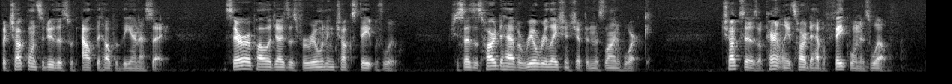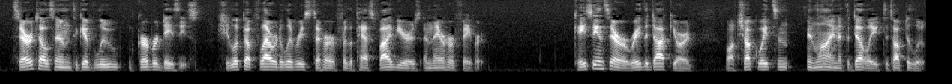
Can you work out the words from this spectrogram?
but Chuck wants to do this without the help of the NSA. Sarah apologizes for ruining Chuck's date with Lou. She says it's hard to have a real relationship in this line of work. Chuck says apparently it's hard to have a fake one as well. Sarah tells him to give Lou Gerber daisies. She looked up flower deliveries to her for the past five years, and they are her favorite. Casey and Sarah raid the dockyard while Chuck waits in, in line at the deli to talk to Lou.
